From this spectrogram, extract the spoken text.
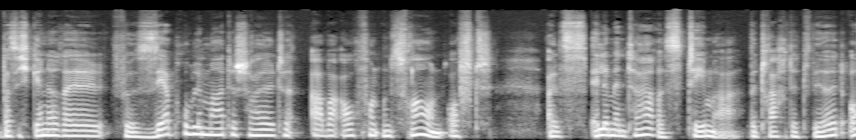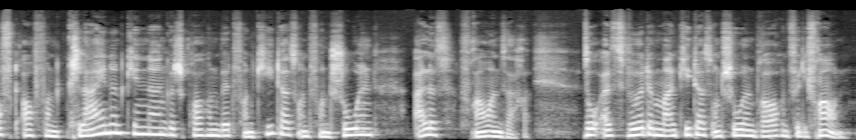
Was ich generell für sehr problematisch halte, aber auch von uns Frauen oft als elementares Thema betrachtet wird, oft auch von kleinen Kindern gesprochen wird, von Kitas und von Schulen, alles Frauensache. So als würde man Kitas und Schulen brauchen für die Frauen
